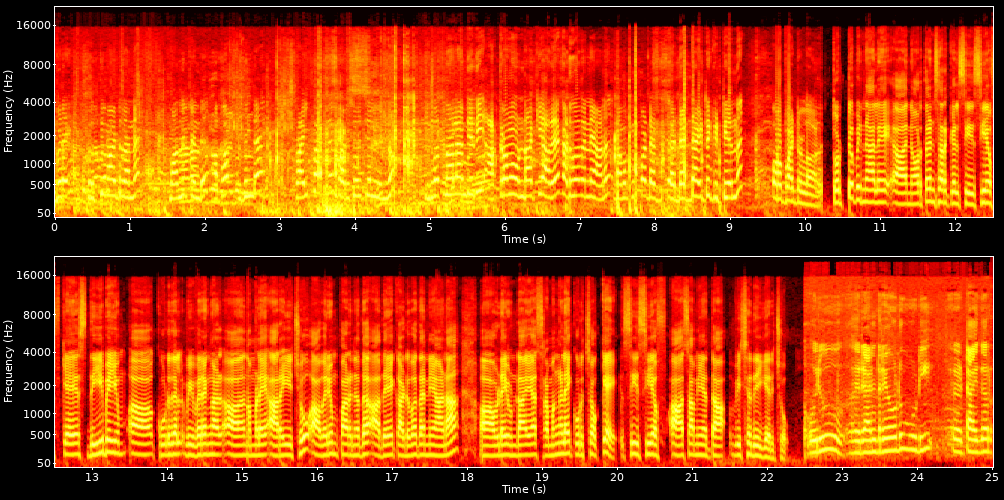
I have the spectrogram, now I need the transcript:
ഇവിടെ കൃത്യമായിട്ട് തന്നെ വന്നിട്ടുണ്ട്. അപ്പം ഇതിന്റെ സ്ട്രൈപ്പ് ആക്ഷൻ പരിശോധിച്ചതിൽ നിന്നും ഇരുപത്തിനാലാം തീയതി അക്രമം ഉണ്ടാക്കിയ അതേ കടുവ തന്നെയാണ് നമുക്കിപ്പോൾ ഡെഡ് ആയിട്ട് കിട്ടിയെന്ന് ഉറപ്പായിട്ടുള്ളതാണ്. തൊട്ടു പിന്നാലെ northern circle C C F K S ദീപയും കൂടുതൽ വിവരങ്ങൾ നമ്മളെ അറിയിച്ചു. അവരും പറഞ്ഞത് അതേ കടുവ തന്നെയാണ്. അവിടെ ഉണ്ടായ ശ്രമങ്ങളെക്കുറിച്ചൊക്കെ സി സി എഫ് ആ സമയത്ത് വിശദീകരിച്ചു. ഒരു രണ്ടരയോടുകൂടി ടൈഗർ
